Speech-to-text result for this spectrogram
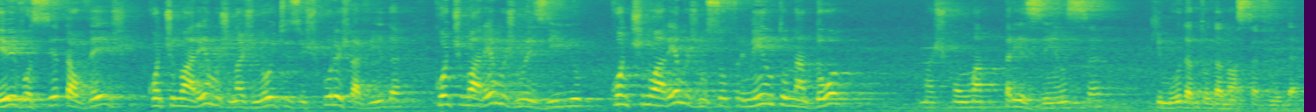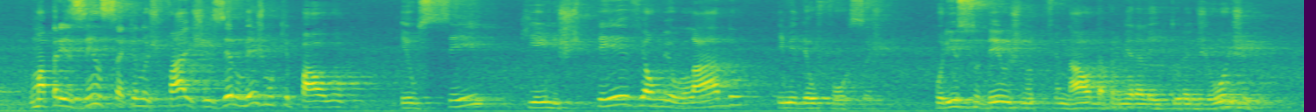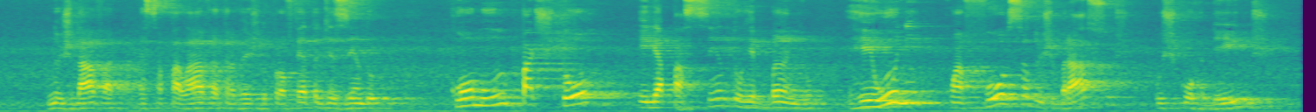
Eu e você talvez continuaremos nas noites escuras da vida, continuaremos no exílio, continuaremos no sofrimento, na dor, mas com uma presença que muda toda a nossa vida. Uma presença que nos faz dizer o mesmo que Paulo: Eu sei que Ele esteve ao meu lado e me deu forças. Por isso, Deus, no final da primeira leitura de hoje, nos dava essa palavra através do profeta, dizendo: Como um pastor, ele apacenta o rebanho, reúne com a força dos braços os cordeiros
